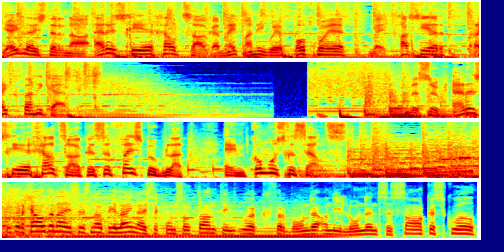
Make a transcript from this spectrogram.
Jy luister na RSG Geldsaake met Money Web Potgoe met gasheer Ryk van die Kerk. Besoek RSG Geldsaake se Facebookblad en kom ons gesels. Pieter Geldenhuys is nou op die lyn. Hy's 'n konsultant en ook verbonde aan die Londense Sakeskool.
